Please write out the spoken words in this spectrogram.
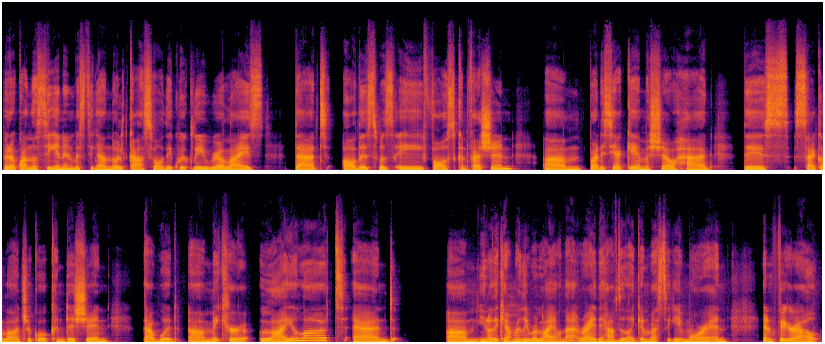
Pero cuando siguen investigando el caso, they quickly realize that all this was a false confession. Um, parecía que Michelle had this psychological condition that would um, make her lie a lot and um, you know they can't really rely on that right they have to Mhm. like investigate more and and figure out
